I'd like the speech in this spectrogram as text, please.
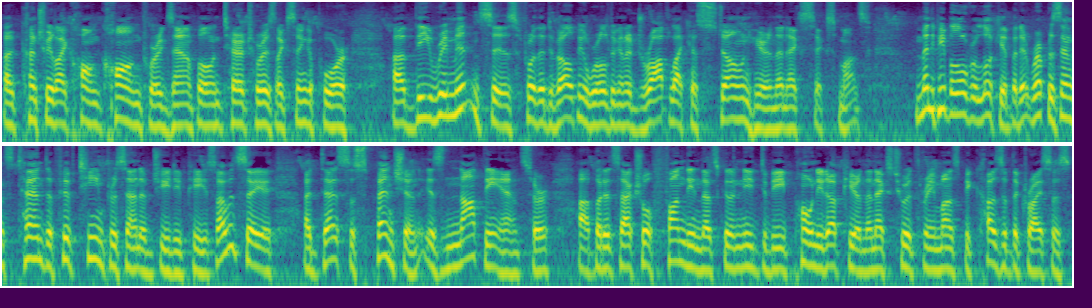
a country like Hong Kong, for example, and territories like Singapore. Uh, the remittances for the developing world are going to drop like a stone here in the next six months. Many people overlook it, but it represents 10 to 15 percent of GDP. So I would say a, a debt suspension is not the answer, uh, but it's actual funding that's going to need to be ponied up here in the next two or three months because of the crisis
